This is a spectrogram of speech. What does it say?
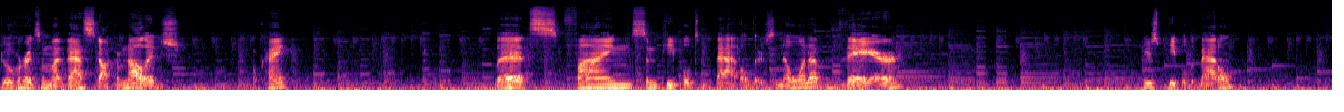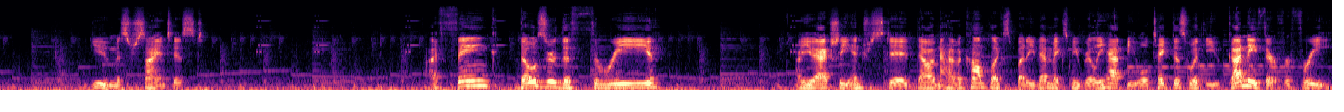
You overheard some of my vast stock of knowledge. Okay. Let's find some people to battle. There's no one up there. Here's people to battle. You, Mr. Scientist. I think those are the three. Are you actually interested? That would have a complex buddy. That makes me really happy. We'll take this with you. Got an ether for free.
